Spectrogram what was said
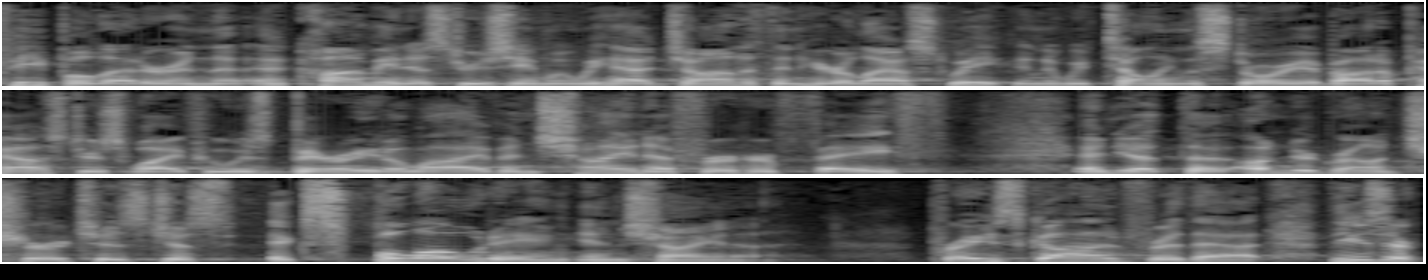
people that are in the uh, communist regime. When we had Jonathan here last week, and we were telling the story about a pastor's wife who was buried alive in China for her faith. And yet the underground church is just exploding in China. Praise God for that. These are,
